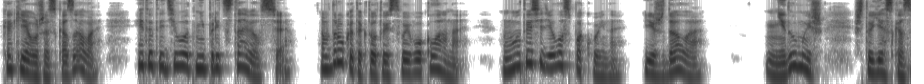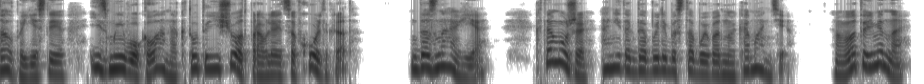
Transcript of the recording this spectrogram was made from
как я уже сказала, этот идиот не представился. Вдруг это кто-то из своего клана. Вот и сидела спокойно и ждала. Не думаешь, что я сказал бы, если из моего клана кто-то еще отправляется в Хольдград? Да знаю я. К тому же, они тогда были бы с тобой в одной команде. Вот именно.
